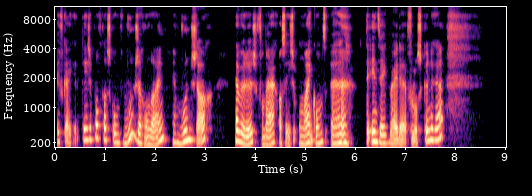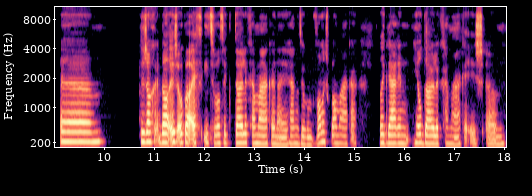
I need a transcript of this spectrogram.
even kijken, deze podcast komt woensdag online. En woensdag hebben we dus vandaag, als deze online komt, de intake bij de verloskundige. Um, dus dan, is ook wel echt iets wat ik duidelijk ga maken. Nou, je gaat natuurlijk een bevallingsplan maken. Wat ik daarin heel duidelijk ga maken is um,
